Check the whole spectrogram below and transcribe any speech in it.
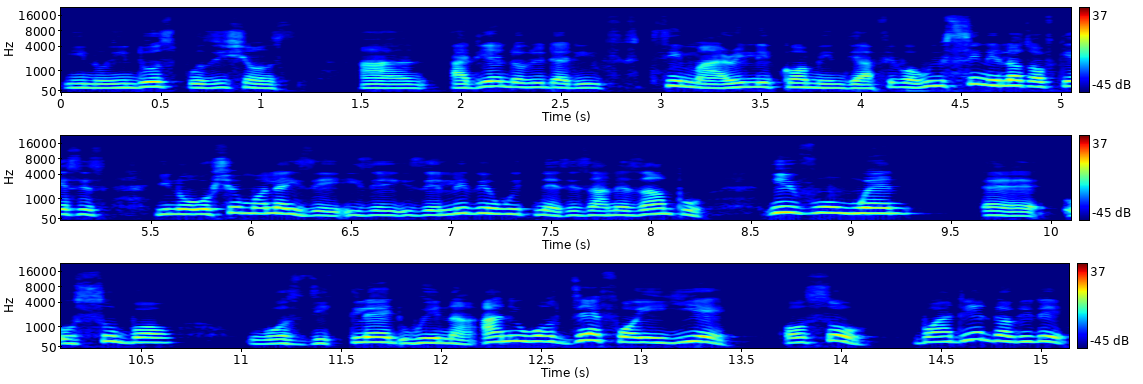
you know in those positions and at the end of the day, the team are really come in their favor. We've seen a lot of cases. You know, Oshiomhole is a is a is a living witness. Is an example. Even when uh, Osunbor was declared winner, and he was there for a year or so, but at the end of the day,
